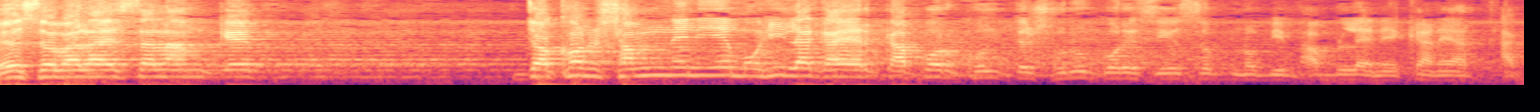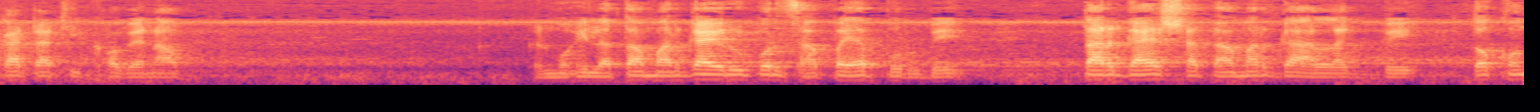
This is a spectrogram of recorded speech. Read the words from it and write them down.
ইউসুফ আলাইসালামকে যখন সামনে নিয়ে মহিলা গায়ের কাপড় খুলতে শুরু করেছে, ইউসুফ নবী ভাবলেন, এখানে আর থাকাটা ঠিক হবে না। কারণ মহিলা তো আমার গায়ের উপর ঝাঁপাইয়া পড়বে, তার গায়ের সাথে আমার গা লাগবে, তখন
